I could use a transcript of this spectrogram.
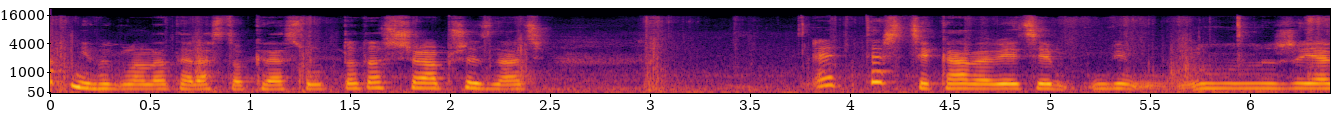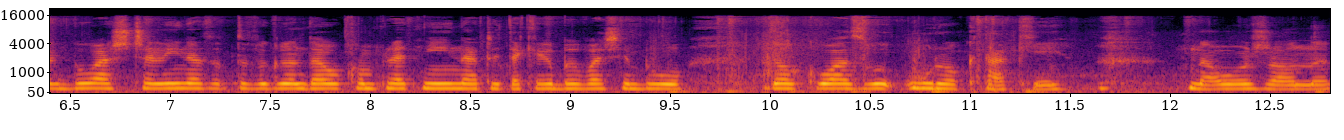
ładnie wygląda teraz to Crestwood, to też trzeba przyznać. E, Też ciekawe, wiecie, wi- mm, że jak była szczelina, to to wyglądało kompletnie inaczej, tak jakby właśnie był dookoła zły urok taki nałożony.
